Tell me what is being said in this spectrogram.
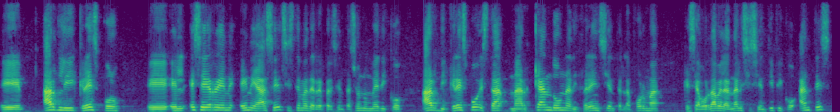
Eh, Crespo, eh, el SRNAC, el sistema de representación numérico Ardi Crespo, está marcando una diferencia entre la forma que se abordaba el análisis científico antes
